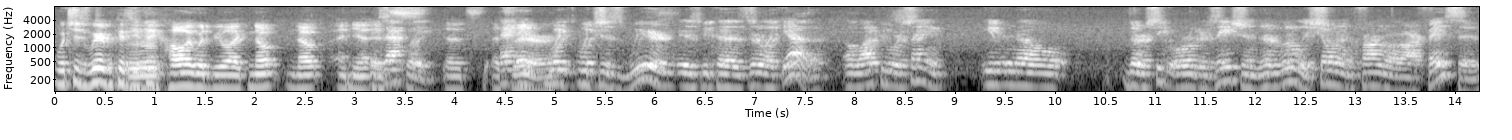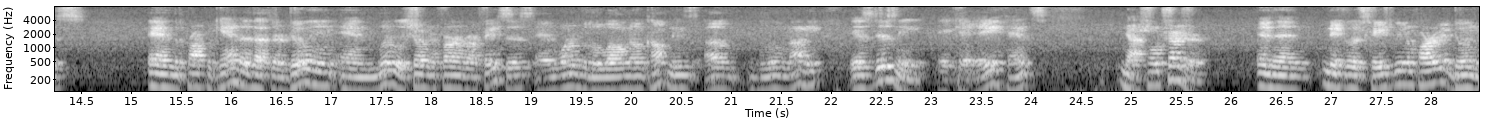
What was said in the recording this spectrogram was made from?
which is weird because you Mhm. think Hollywood would be like, nope, nope, and yet Exactly. it's it's, it's and there. Which, which is weird is because they're like, yeah, a lot of people are saying, even though they're a secret organization, they're literally showing it in front of our faces. And the propaganda that they're doing, and literally showing in front of our faces, and one of the well-known companies of the Illuminati is Disney, aka hence National Treasure. And then Nicolas Cage being a part of it, doing the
